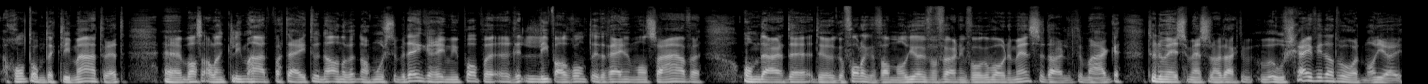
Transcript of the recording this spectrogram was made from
rondom de klimaatwet, was al een klimaatpartij toen de anderen het nog moesten bedenken. Remy Poppen liep al rond in de Rijnmondse haven om daar de, de gevolgen van milieuvervuiling voor gewone mensen duidelijk te maken. Toen de meeste mensen nou dachten, hoe schrijf je dat woord milieu?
